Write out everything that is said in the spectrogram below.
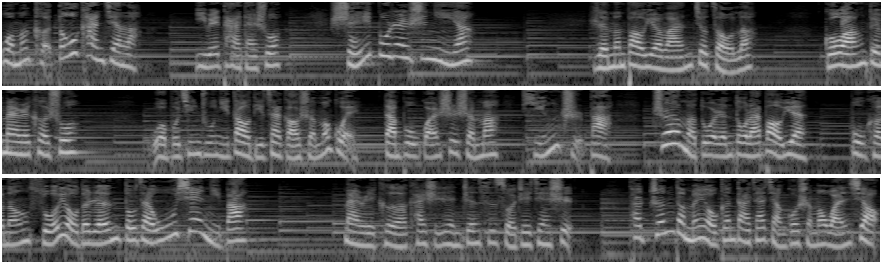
我们可都看见了。一位太太说：“谁不认识你呀？”人们抱怨完就走了。国王对麦瑞克说：“我不清楚你到底在搞什么鬼，但不管是什么，停止吧！这么多人都来抱怨。”不可能，所有的人都在诬陷你吧？麦瑞克开始认真思索这件事。他真的没有跟大家讲过什么玩笑，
